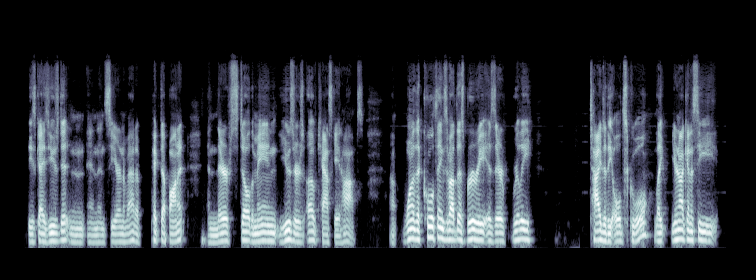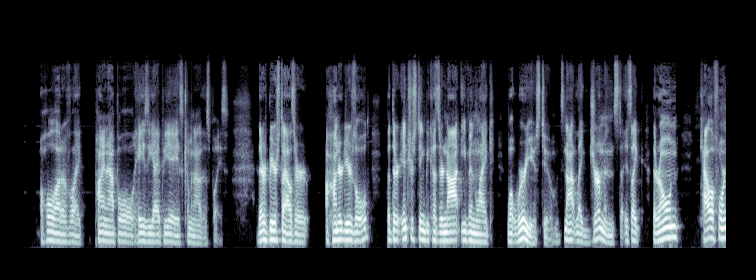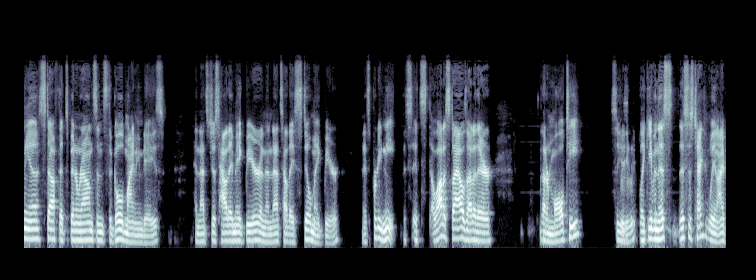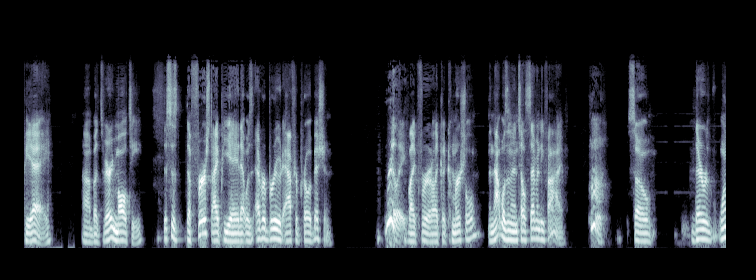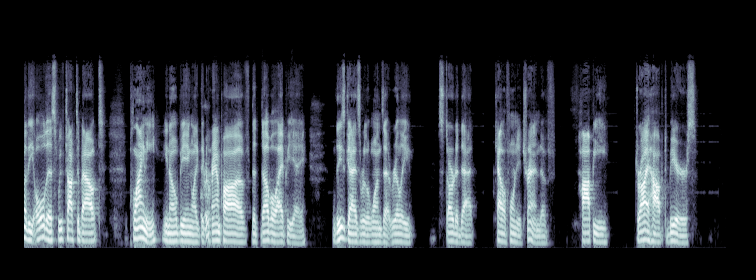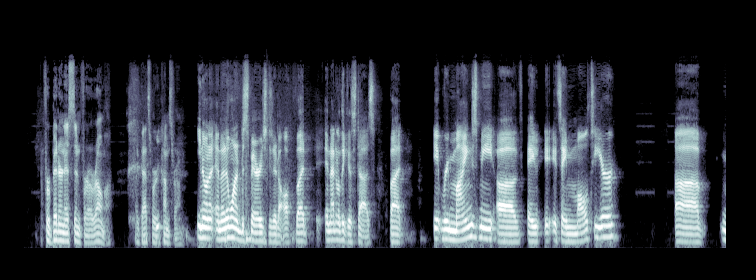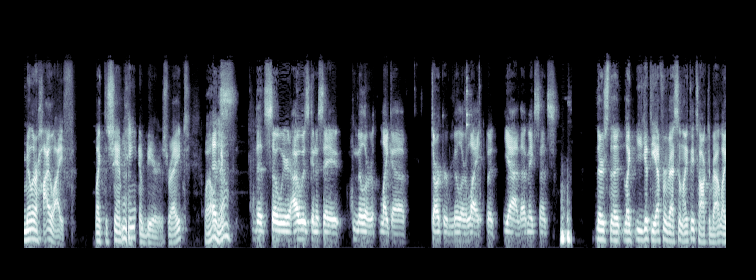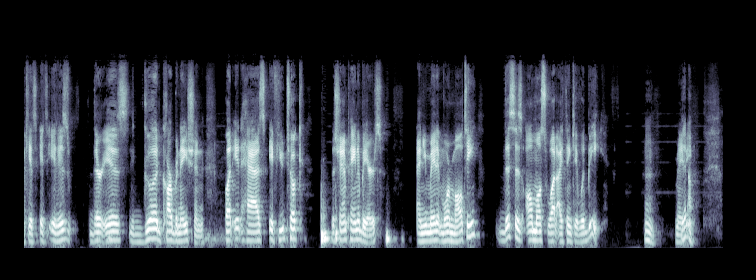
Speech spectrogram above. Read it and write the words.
these guys used it, and and then Sierra Nevada picked up on it, and they're still the main users of Cascade hops. Uh, one of the cool things about this brewery is they're really tied to the old school. Like you're not going to see a whole lot of like pineapple hazy IPAs coming out of this place. Their beer styles are a hundred years old, but they're interesting because they're not even like what we're used to. It's not like German stuff. It's like their own California stuff that's been around since the gold mining days, and that's just how they make beer, and then that's how they still make beer. And it's pretty neat. It's it's a lot of styles out of there that are malty. So you, Mhm. like even this this is technically an IPA, uh, but it's very malty. This is the first IPA that was ever brewed after Prohibition really like for like a commercial and that wasn't until 75 huh so they're one of the oldest we've talked about pliny you know being like the grandpa of the double ipa these guys were the ones that really started that california trend of hoppy dry hopped beers for bitterness and for aroma. Like that's where it comes from. You know, and I, don't want to disparage it at all, but and I don't think this does, but it reminds me of a it's a maltier uh Miller High Life, like the champagne of beers, right? well yeah That's, that's so weird. I was gonna say Miller, like a darker Miller Lite, but yeah, that makes sense. There's the like you get the effervescent, like they talked about, like it's it's it is there is good carbonation, but it has if you took the champagne of beers and you made it more malty, this is almost what I think it would be. Hmm. Maybe. Yeah.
